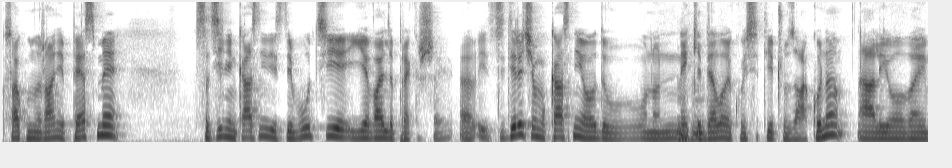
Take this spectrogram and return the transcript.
svako umnožavanje pesme, sa ciljem kasnije distribucije je valjda prekršaj. E, citirat ćemo kasnije ovde u ono, neke mm -hmm. delove koji se tiču zakona, ali ovaj,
